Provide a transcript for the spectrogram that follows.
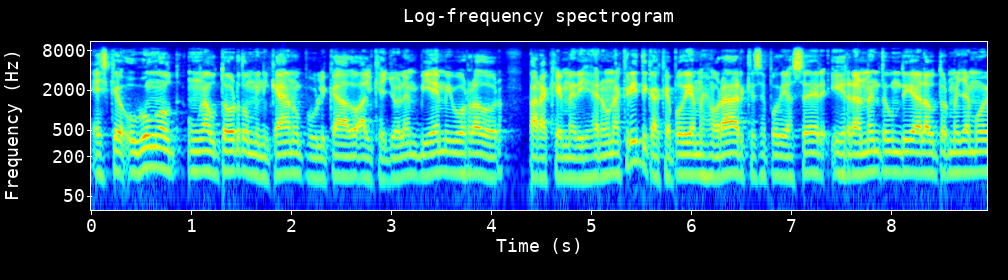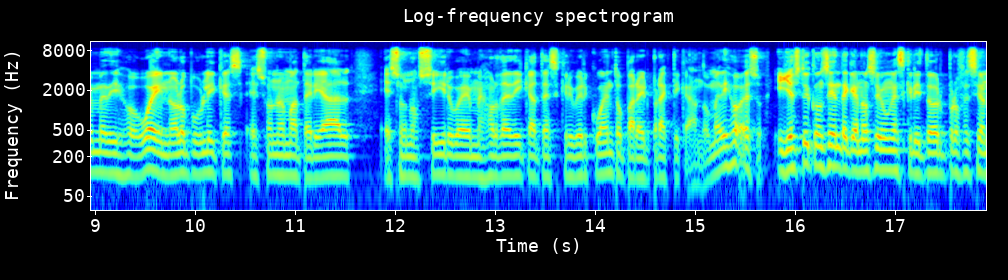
es que hubo un, un autor dominicano publicado al que yo le envié mi borrador para que me dijera una crítica, qué podía mejorar, qué se podía hacer. Y realmente un día el autor me llamó y me dijo, güey, no lo publiques, eso no es material, eso no sirve, mejor dedícate a escribir cuentos para ir practicando. Me dijo eso. Y yo estoy consciente que no soy un escritor profesional,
